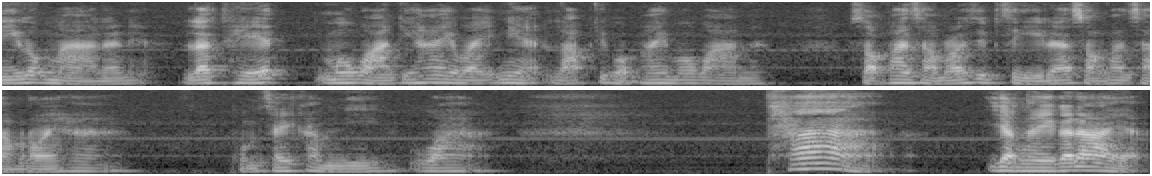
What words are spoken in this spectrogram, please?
นี้ลงมาแล้วเนี่ย แล้วเทสเมื่อวานที่ให้ไว้เนี่ย รับที่ผมให้เมื่อวานนะ2,314 และ 2,305 ผมใช้คำนี้ว่า ถ้ายังไงก็ได้อะ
